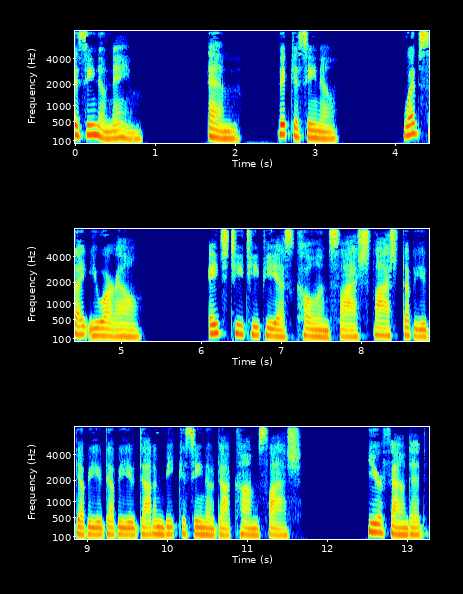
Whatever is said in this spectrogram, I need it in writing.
Casino name M. BitCasino. Website URL https colon slash slash www.mbitcasino.com slash Year founded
